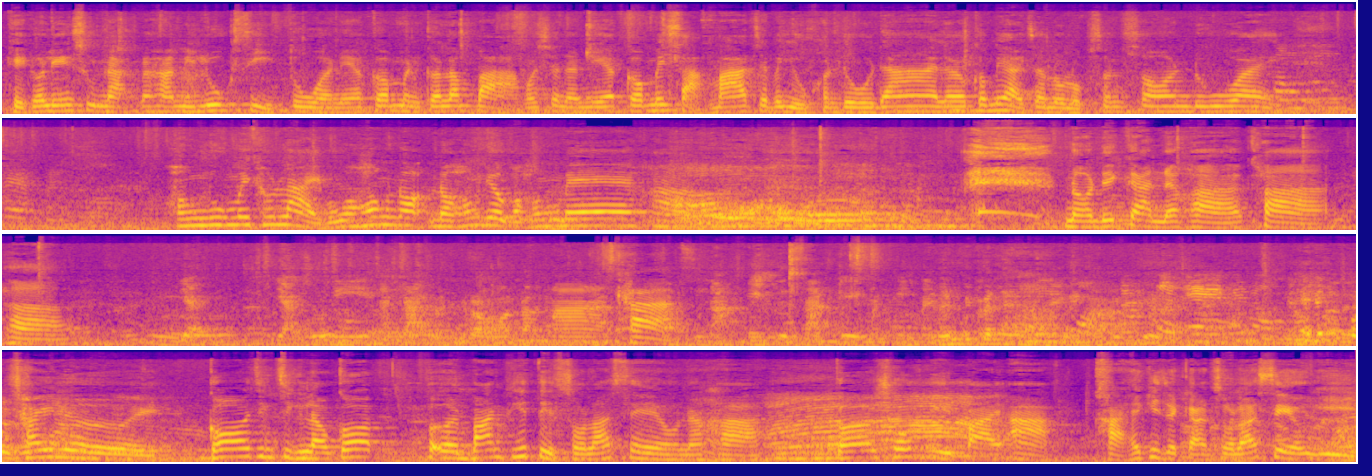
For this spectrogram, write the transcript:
เกดก็เลี้ยงสุนัขนะคะมีลูก 4 ตัวเนี่ยก็มันก็ลำบากเพราะฉะนั้นเนี่ยก็ไม่สามารถจะไปอยู่คอนโดได้ แล้วก็ไม่อยากจะหลบๆซ่อนๆด้วยต้องลูกแพงไหมห้องลูกไม่เท่าไหร่เพราะว่าห้องนอนนอนห้องเดียวกับห้องแม่ค่ะ นอนด้วยกันนะคะค่ะค่ะ อย่างอย่างช่วงนี้อากาศมันร้อนมากๆค่ะ สุนัขเองหรือสัตว์เองมันมีมันมีปัญหาอะไรไหมเปิดแอร์ให้น้องไหมใช่เลย ก็จริงๆ แล้วก็เผอิญบ้านพี่ติดโซลาร์เซลล์นะคะ ก็โชคดีไปอะ ขายให้กิจการโซลาร์เซลล์อีก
